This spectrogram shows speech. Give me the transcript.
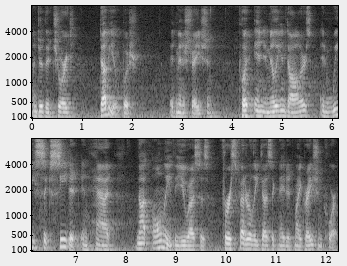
under the George W. Bush administration, put in a million dollars, and we succeeded and had not only the U.S.'s first federally designated migration corps,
